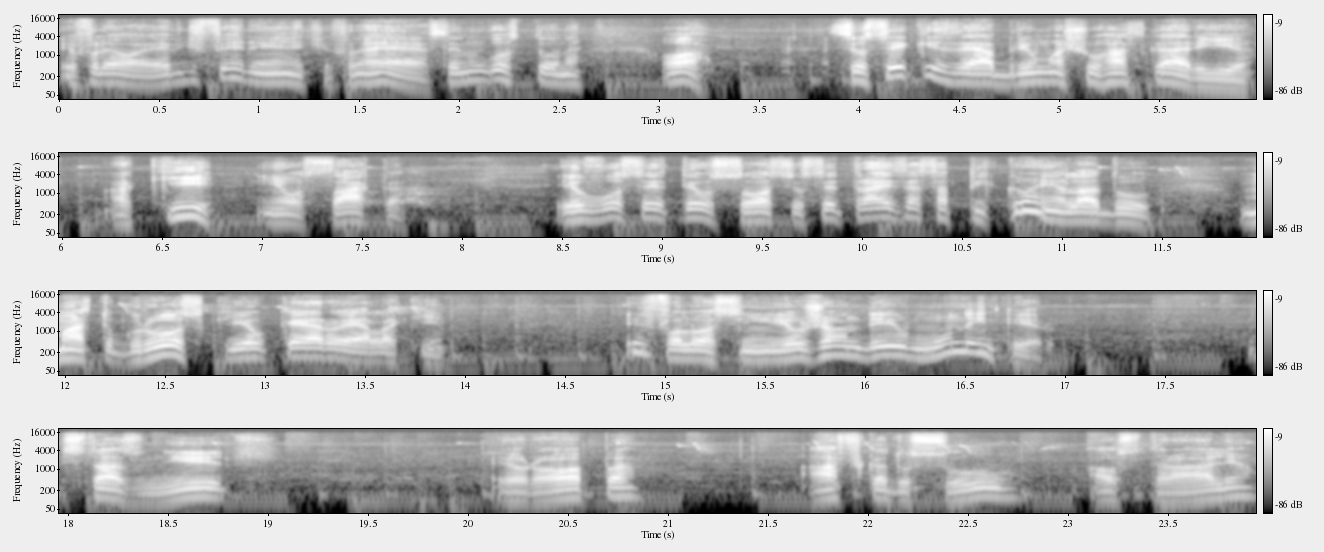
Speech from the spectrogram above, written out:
Eu falei, ó, é diferente. Eu falei, é, você não gostou, né? Ó, se você quiser abrir uma churrascaria aqui em Osaka, eu vou ser teu sócio. Você traz essa picanha lá do Mato Grosso que eu quero ela aqui. Ele falou assim, eu já andei o mundo inteiro. Estados Unidos, Europa, África do Sul, Austrália.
